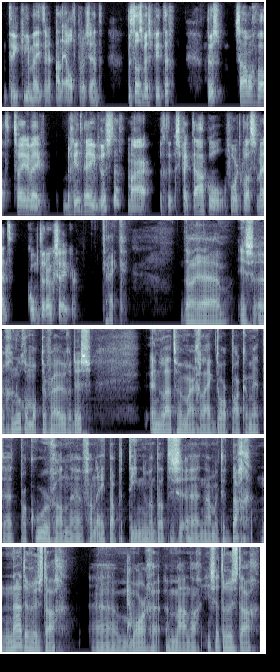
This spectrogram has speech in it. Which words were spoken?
3 kilometer aan 11%. Dus dat is best pittig. Dus samengevat, tweede week begint redelijk rustig, maar spektakel voor het klassement komt er ook zeker. Kijk, daar uh, is uh, genoeg om op te verheugen dus. En laten we maar gelijk doorpakken met het parcours van, van etappe 10. Want dat is namelijk de dag na de rustdag. Ja. Morgen, maandag, is het rustdag.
